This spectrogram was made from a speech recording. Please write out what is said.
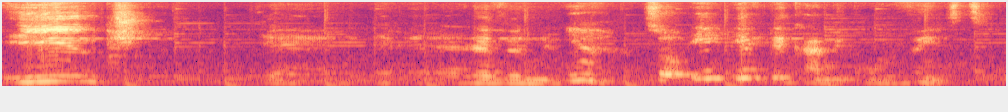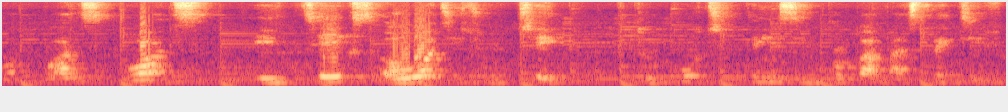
huge uh, revenue. Yeah. So if, if they can be convinced what what it takes or what it will take to put things in proper perspective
